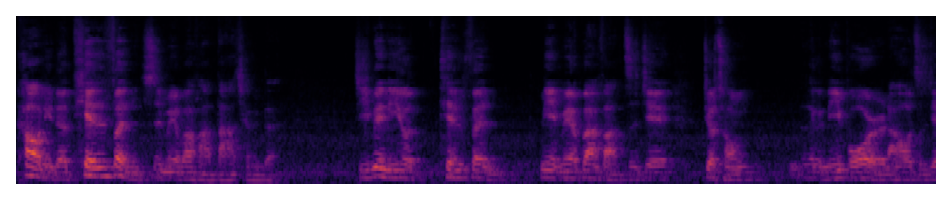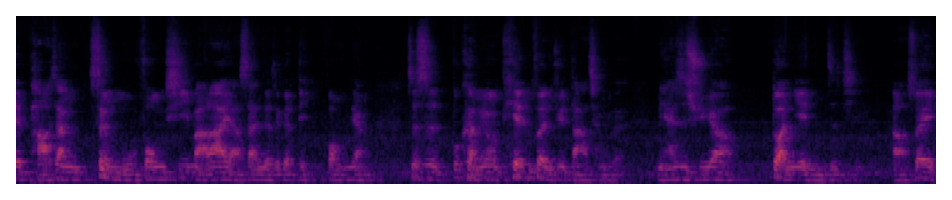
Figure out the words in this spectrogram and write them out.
靠你的天分是没有办法达成的。即便你有天分，你也没有办法直接就从那个尼泊尔，然后直接爬上圣母峰喜马拉雅山的这个顶峰，这样这是不可能用天分去达成的。你还是需要锻炼你自己啊。所以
